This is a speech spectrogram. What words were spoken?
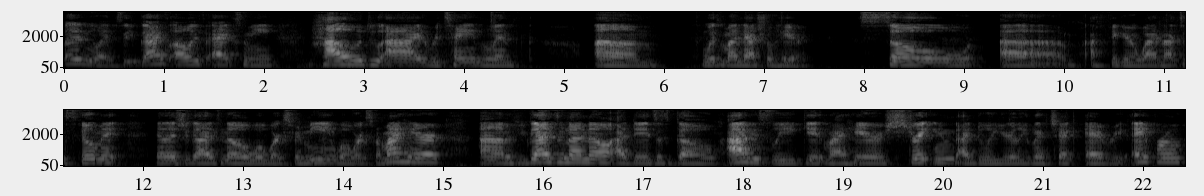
But anyway, so you guys always ask me, how do I retain length um, with my natural hair? So um, I figure why not just film it and let you guys know what works for me, what works for my hair. Um, if you guys do not know, I did just go, obviously, get my hair straightened. I do a yearly length check every April.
